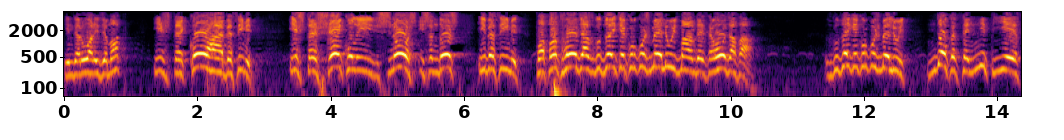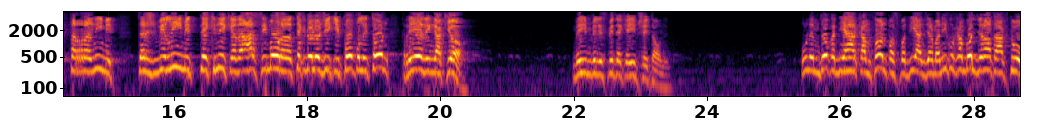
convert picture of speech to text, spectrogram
I nderuari xhamat, ishte koha e besimit. Ishte shekulli i shnosh, i shëndosh, i besimit. Po thot hoxha, s'guxojke kurkush me lujt, mandej se hoxha tha. S'guxojke kurkush me lujt. M'doket se një pjesë të rrënimit, të zhvillimit teknike dhe arsimore dhe teknologjik i popullit tonë, rrjedhin nga kjo. Me hip n'vilispit e ke hip shejtanin. Unë m'doket njëherë kam thonë, po s'po di a në Gjermani, kur kam bo ligjërata a këtu.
